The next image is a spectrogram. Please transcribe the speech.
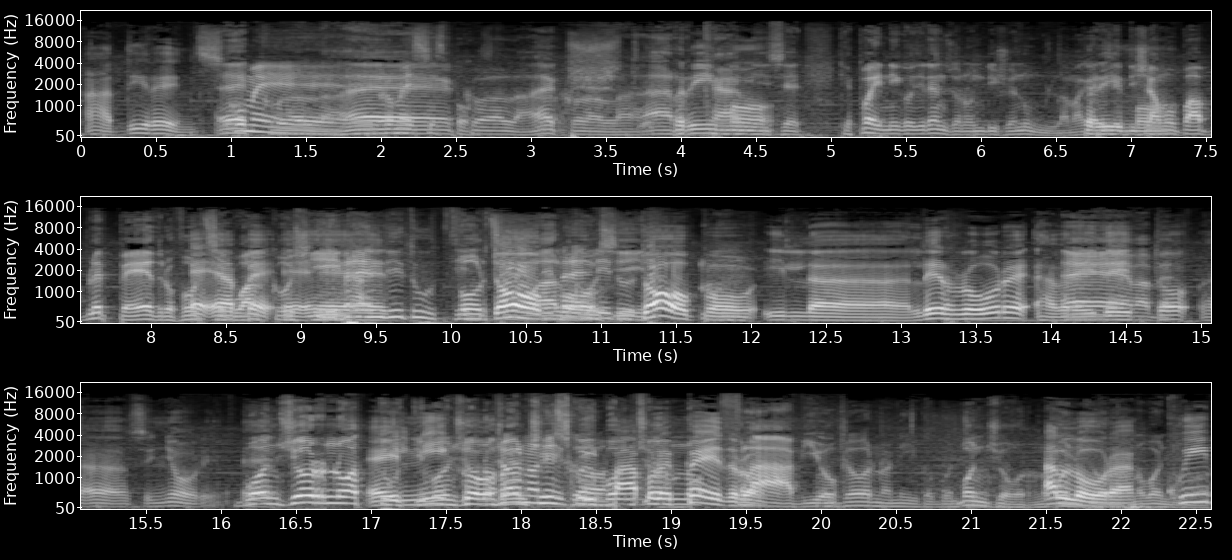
ah, Di Renzo. Come Eccola Promessi là, Sposi. eccola là, eccola là. Primo-. Che poi Nico Di Renzo non dice nulla. Magari se Primo- diciamo Pablo e Pedro, forse Eh, vabbè, qualcosina. eh, Li prendi tutti. forse dopo, qualcosina. dopo il, eh, l'errore avrei Eh, detto, eh, signori, eh, Buongiorno a è il tutti, Nico- buongiorno Buongiorno, Francesco Nico. e buongiorno Pablo e Pedro. Flavio. Buongiorno Nico, buongiorno. Buongiorno. Allora, buongiorno, qui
